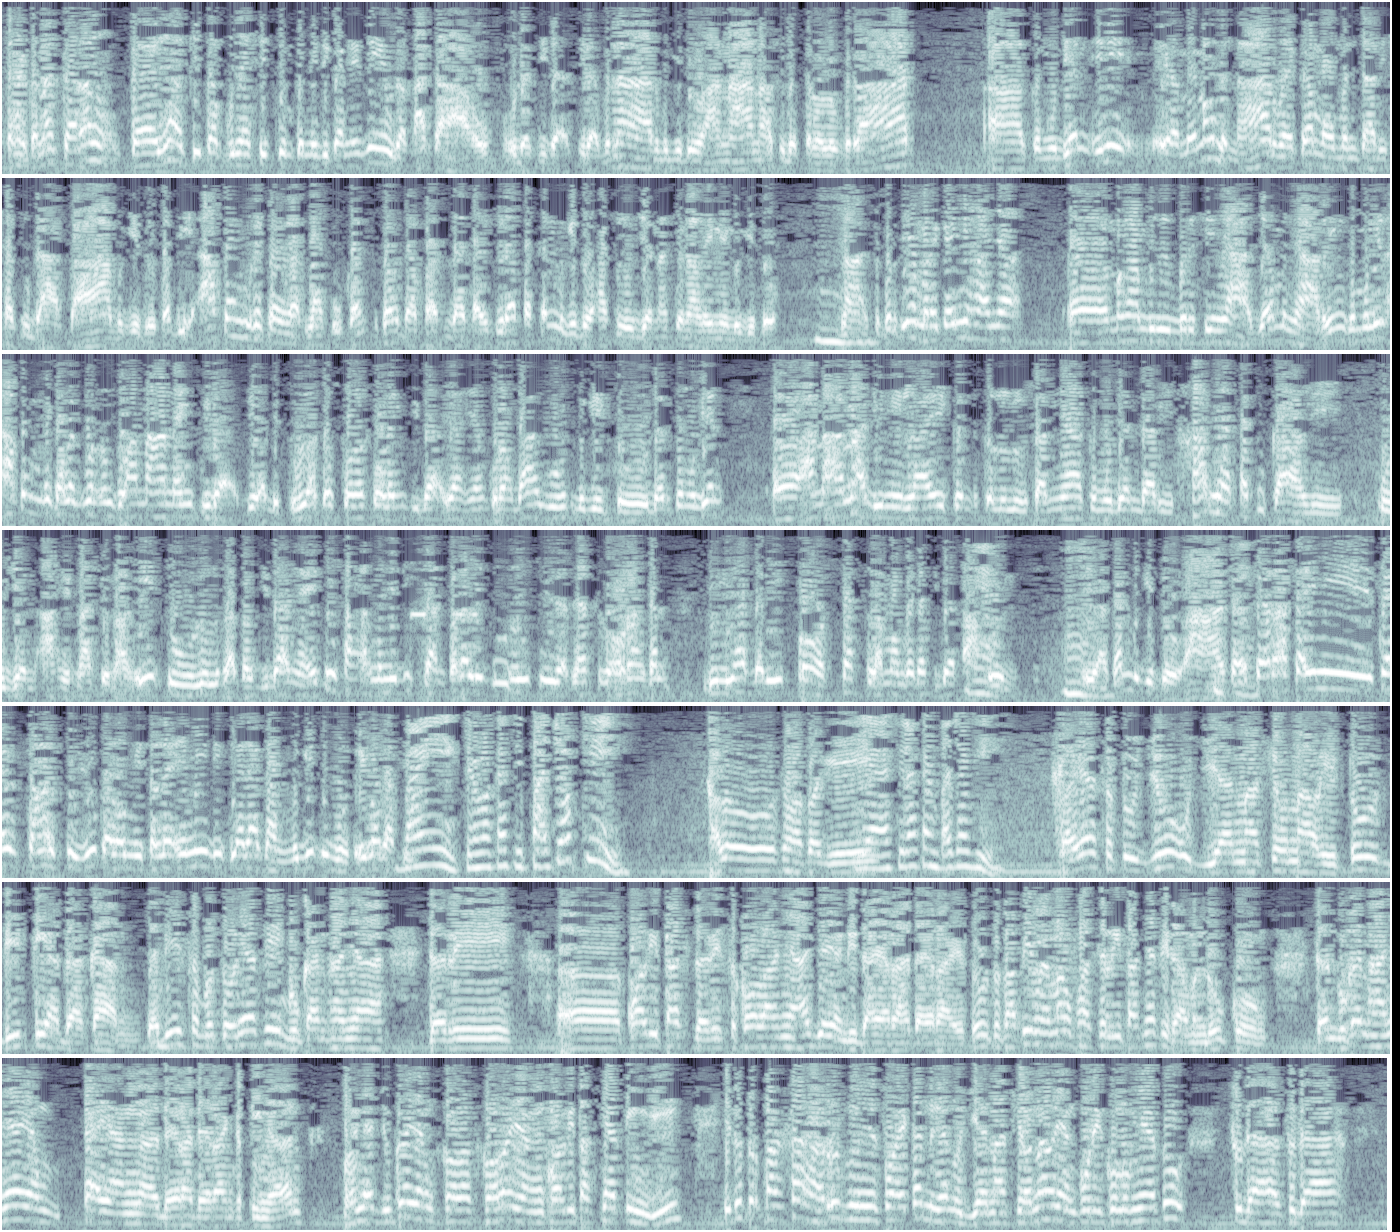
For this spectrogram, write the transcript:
Nah, karena sekarang kayaknya kita punya sistem pendidikan ini udah kacau, udah tidak tidak benar begitu. Anak-anak sudah terlalu berat. Ah, kemudian ini ya memang benar mereka mau mencari satu data begitu. Tapi apa yang mereka lakukan setelah dapat data itu dapatkan begitu hasil ujian nasional ini begitu. Hmm. Nah, sepertinya mereka ini hanya eh, mengambil bersihnya aja, menyaring. Kemudian apa yang mereka lakukan untuk anak-anak yang tidak tidak betul atau sekolah-sekolah yang tidak yang yang kurang bagus begitu. Dan kemudian eh, anak-anak dinilai ke, kelulusannya kemudian dari hanya satu kali ujian akhir nasional itu lulus atau tidaknya itu sangat menyedihkan. Padahal itu lulus tidaknya seseorang kan dilihat dari proses selama mereka tiga tahun. Hmm. Iya kan begitu. Ah, Oke. saya, saya rasa ini saya sangat setuju kalau misalnya ini ditiadakan. Begitu Bu. Terima kasih. Baik, terima kasih Pak Coki. Halo, selamat pagi. Ya, silakan Pak Coki. Saya setuju ujian nasional itu ditiadakan. Jadi sebetulnya sih bukan hanya dari eh, kualitas dari sekolahnya aja yang di daerah-daerah itu, tetapi memang fasilitasnya tidak mendukung. Dan bukan hanya yang kayak yang eh, daerah-daerah yang ketinggalan, banyak juga yang sekolah-sekolah yang kualitasnya tinggi itu terpaksa harus menyesuaikan dengan ujian nasional yang kurikulumnya itu sudah sudah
